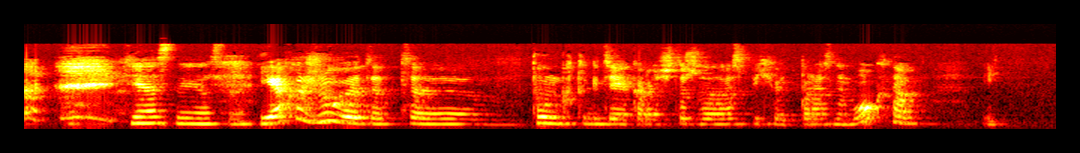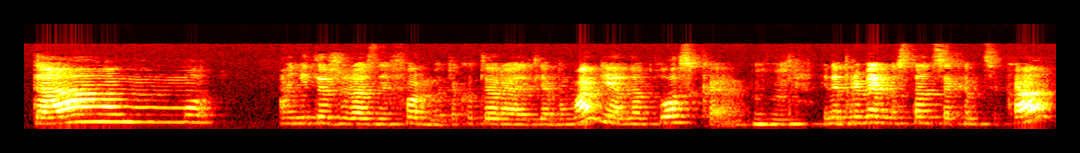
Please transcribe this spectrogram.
Ясно, ясно. Я хожу в этот э, пункт, где, короче, тоже надо распихивать по разным окнам. И там они тоже разные формы. Та, которая для бумаги, она плоская. Мгм. И, например, на станциях МЦК, та,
